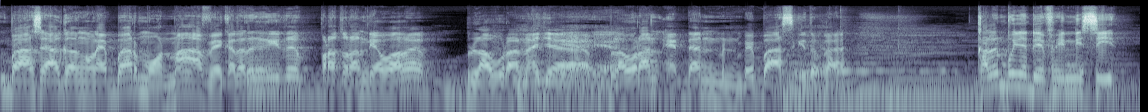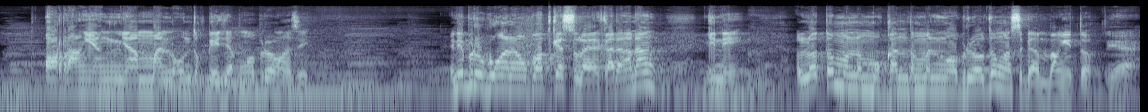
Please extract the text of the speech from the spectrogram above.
bahasnya agak ngelebar mohon maaf ya karena kita peraturan di awalnya belauran aja belauran edan dan bebas gitu kan kalian punya definisi orang yang nyaman untuk diajak ngobrol gak sih? Ini berhubungan sama podcast lah ya. Kadang-kadang gini lo tuh menemukan temen ngobrol tuh nggak segampang itu. Iya.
